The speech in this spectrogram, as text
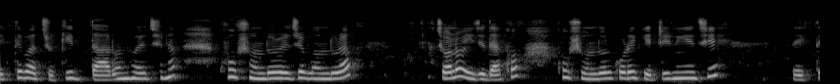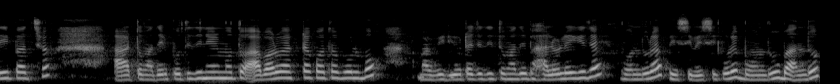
দেখতে পাচ্ছ কি দারুণ হয়েছে না? খুব সুন্দর হয়েছে বন্ধুরা। চলো এই যে দেখো, খুব সুন্দর করে কেটে নিয়েছি, দেখতেই পাচ্ছ। আর তোমাদের প্রতিদিনের মতো আবারও একটা কথা বলব, আমার ভিডিওটা যদি তোমাদের ভালো লেগে যায়, বন্ধুরা বেশি বেশি করে বন্ধু বান্ধব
